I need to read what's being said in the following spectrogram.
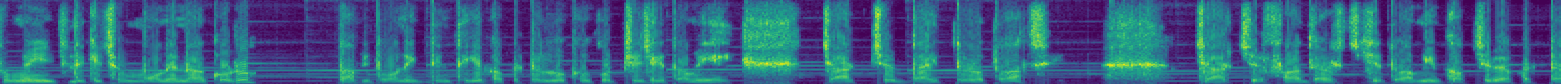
তুমি যদি কিছু মনে না করো আমি তো অনেকদিন থেকে ব্যাপারটা লক্ষ্য করছি যেহেতু আমি চার্চের দায়িত্বরত আছি। চার্চের ফাদার, যেহেতু আমি ভাবছি ব্যাপারটা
